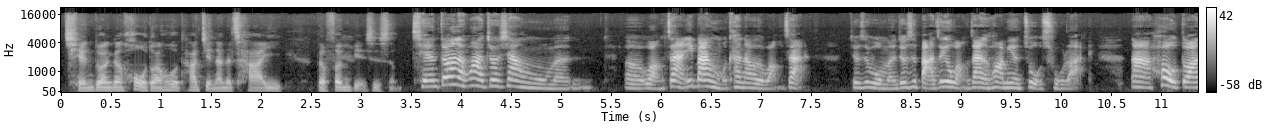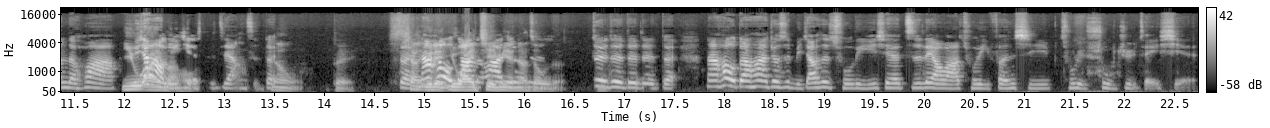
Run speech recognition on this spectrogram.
前端跟后端或它简单的差异的分别是什么？前端的话，就像我们呃网站，一般我们看到的网站，就是我们就是把这个网站的画面做出来。那后端的话，比较好理解是这样子，对，对，对，像那后端的话界面那种的。对对对对对，那后端的话就是比较是处理一些资料啊，处理分析、处理数据这一些。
